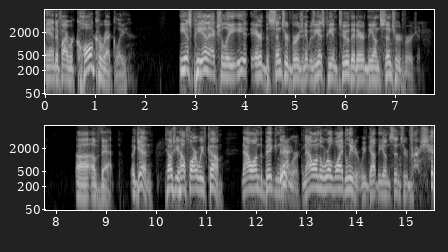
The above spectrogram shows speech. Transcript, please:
and if I recall correctly, ESPN actually aired the censored version. It was ESPN two that aired the uncensored version uh, of that. Again, tells you how far we've come. Now on the big Yeah. network, now on the worldwide leader, we've got the uncensored version.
